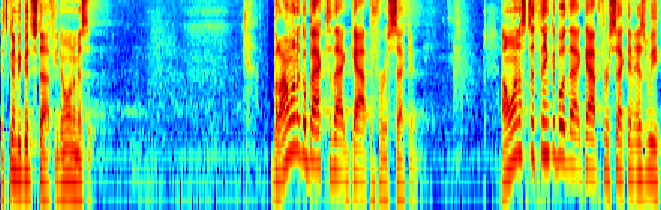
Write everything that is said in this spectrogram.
It's going to be good stuff. You don't want to miss it. But I want to go back to that gap for a second. I want us to think about that gap for a second as we,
